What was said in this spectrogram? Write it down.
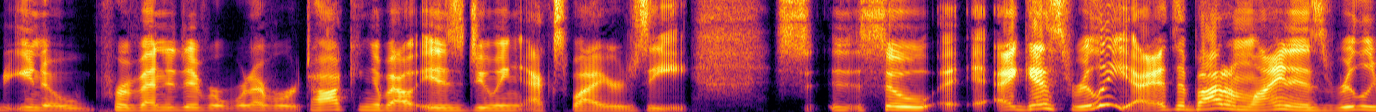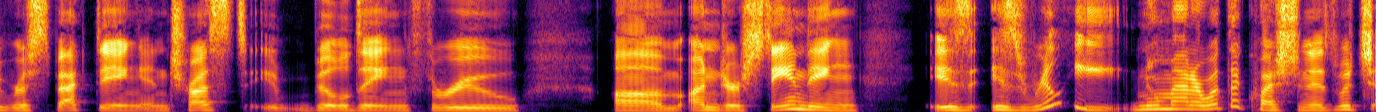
you know, preventative or whatever we're talking about is doing X, Y, or Z. S- So I- guess really at the bottom line is really respecting and trust eh, building through um, understanding is is really no matter what the question is, which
